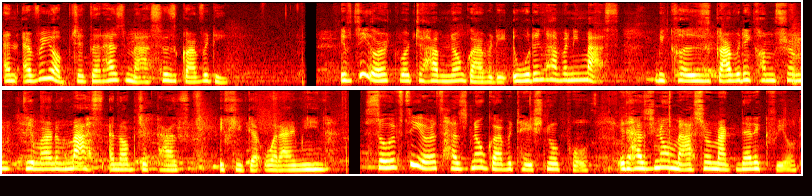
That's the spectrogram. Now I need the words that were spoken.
and every object that has mass has gravity. If the Earth were to have no gravity, it wouldn't have any mass, because gravity comes from the amount of mass an object has, if you get what I mean. So if the Earth has no gravitational pull, it has no mass or magnetic field,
